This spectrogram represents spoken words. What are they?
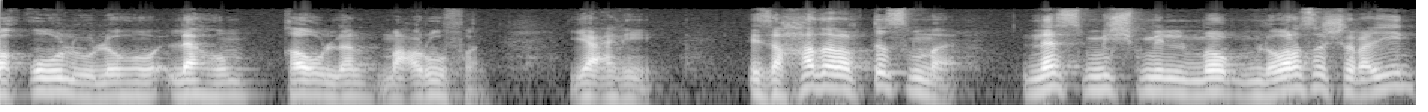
وقولوا له لهم قولا معروفا. يعني إذا حضر القسمه ناس مش من الورثه الشرعيين.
